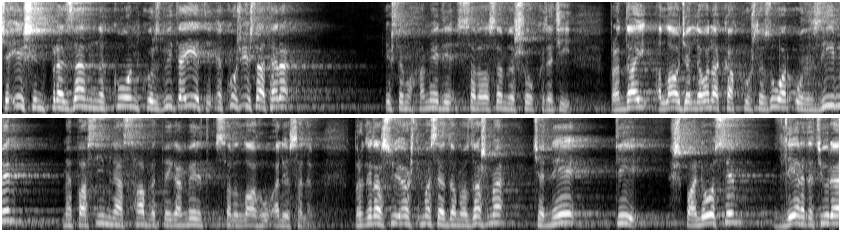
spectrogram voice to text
që ishin prezent në kohën kur zbriti ajeti. E kush ishte atëherë? Ishte Muhamedi sallallahu alaihi wasallam dhe shokët e tij. Prandaj Allahu xhele ve ala ka kushtëzuar udhëzimin me pasimin e ashabëve të pejgamberit sallallahu alaihi wasallam. Për këtë arsye është më se e domosdoshme që ne t'i shpalosim vlerat e tyre,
